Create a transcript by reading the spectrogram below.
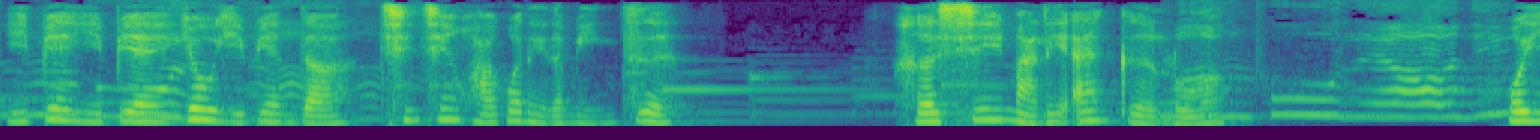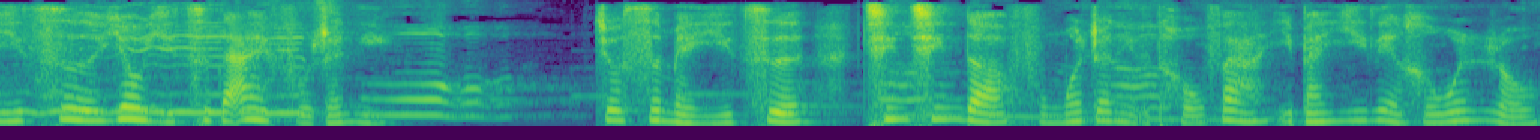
一遍一遍又一遍地轻轻划过你的名字：荷西·玛丽安·葛罗。我一次又一次地爱抚着你，就似每一次轻轻地抚摸着你的头发一般依恋和温柔。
